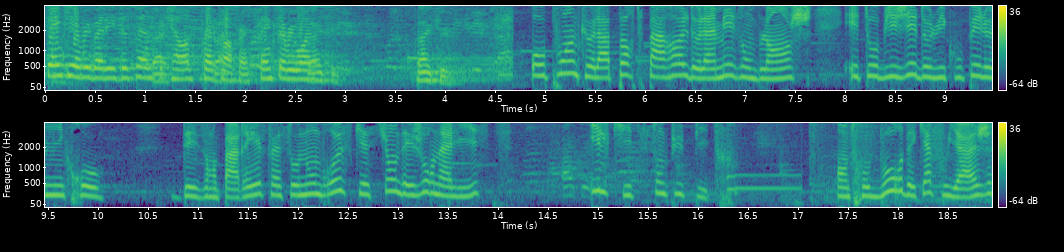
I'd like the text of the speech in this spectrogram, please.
Thank you, everybody. This ends the press conference. Thanks, everyone. Thank you au point que la porte-parole de la Maison-Blanche est obligée de lui couper le micro. Désemparé face aux nombreuses questions des journalistes, il quitte son pupitre. Entre bourdes et cafouillages,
